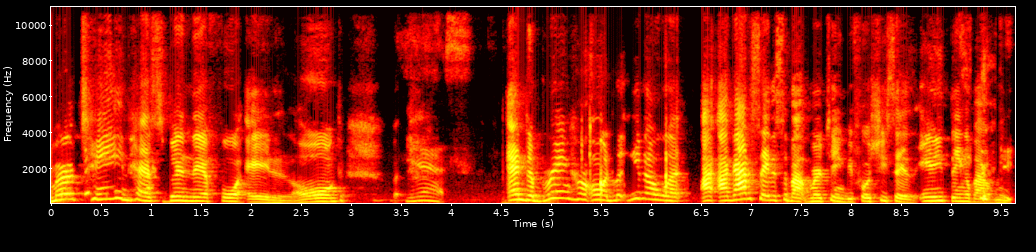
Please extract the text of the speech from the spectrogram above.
Mertine has been there for a long. Yes. And to bring her on, look, you know what? I, I got to say this about Mertine before she says anything about me.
